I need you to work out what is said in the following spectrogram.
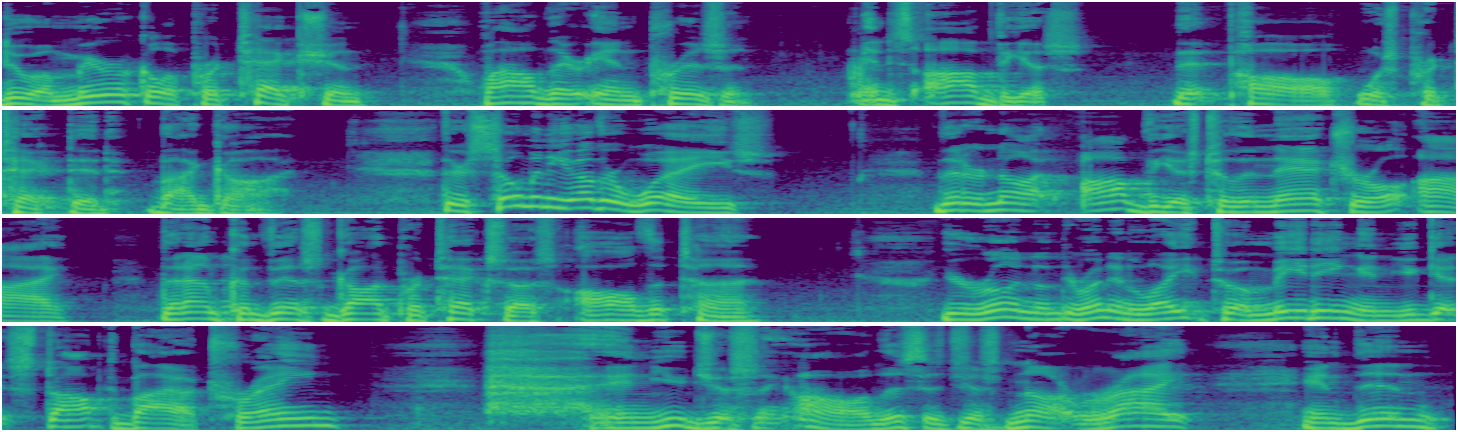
do a miracle of protection while they're in prison. And it's obvious that Paul was protected by God. There's so many other ways that are not obvious to the natural eye that I'm convinced God protects us all the time. You're running, running late to a meeting and you get stopped by a train and you just think, oh, this is just not right. And then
